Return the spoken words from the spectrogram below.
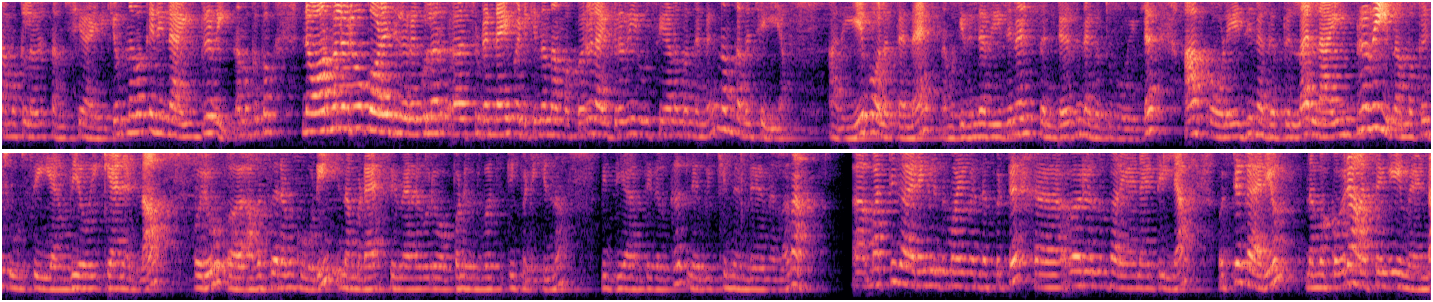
നമുക്കുള്ള ഒരു സംശയമായിരിക്കും. നമുക്കിനി ലൈബ്രറി നമുക്കിപ്പം നോർമൽ ഒരു കോളേജിൽ റെഗുലർ സ്റ്റുഡന്റായി പഠിക്കുന്ന നമുക്കൊരു ലൈബ്രറി യൂസ് ചെയ്യണമെന്നുണ്ടെങ്കിൽ നമുക്കത് ചെയ്യാം. അതേപോലെ തന്നെ നമുക്കിതിന്റെ റീജിയണൽ സെന്റേഴ്സിനകത്ത് പോയിട്ട് ആ കോളേജിനകത്തുള്ള ലൈബ്രറി നമുക്ക് ചൂസ് ചെയ്യാൻ ഉപയോഗിക്കാനുള്ള ഒരു അവസരം കൂടി നമ്മുടെ ശ്രീനാരായണ ഗുരു ഓപ്പൺ യൂണിവേഴ്സിറ്റി പഠിക്കുന്ന വിദ്യാർത്ഥികൾക്ക് ലഭിക്കുന്നുണ്ട് എന്നുള്ളതാണ്. മറ്റു കാര്യങ്ങൾ ഇതുമായി ബന്ധപ്പെട്ട് വേറെ ഒന്നും പറയാനായിട്ടില്ല. ഒറ്റ കാര്യം നമുക്ക് ഒരു ആശങ്കയും വേണ്ട.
